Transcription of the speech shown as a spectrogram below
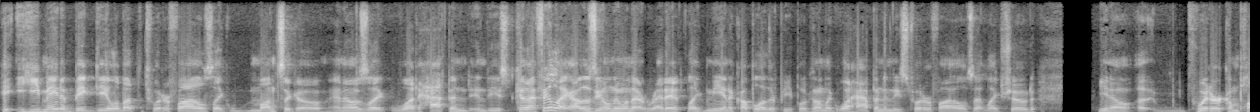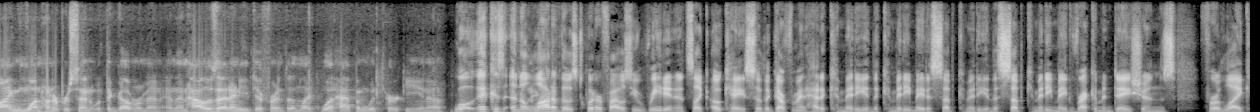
he, he made a big deal about the Twitter files like months ago, and I was like, what happened in these? Because I feel like I was the only one that read it, like me and a couple other people. Because I'm like, what happened in these Twitter files that like showed, you know, uh, Twitter complying 100% with the government, and then how is that any different than like what happened with Turkey? You know? Well, because in a Like- lot of those Twitter files, you read it and it's like, okay, so the government had a committee and the committee made a subcommittee and the subcommittee made recommendations for like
